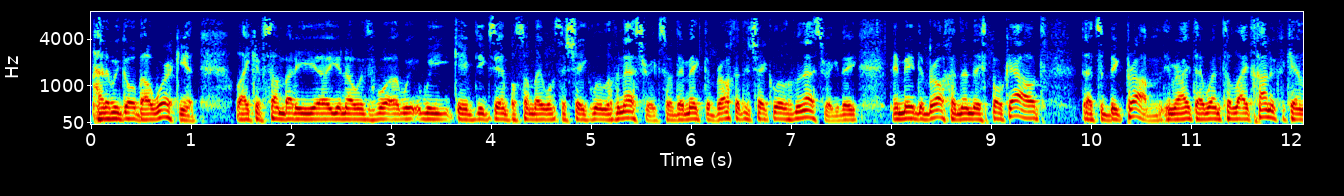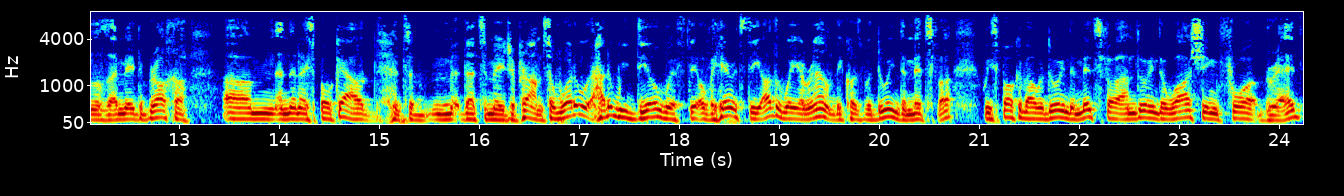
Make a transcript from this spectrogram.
how do we go about working it? Like if somebody, uh, you know, is we, we gave the example, somebody wants to shake lulav and esrog, so they make the bracha to shake lulav and esrog. They they made the bracha and then they spoke out. That's a big problem, right? I went to light Hanukkah candles. I made the bracha um, and then I spoke out. It's a, that's a major problem. So what do we, how do we deal with the, over here? It's the other way around because we're doing the mitzvah. We spoke about we're doing the mitzvah. I'm doing the washing for bread,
